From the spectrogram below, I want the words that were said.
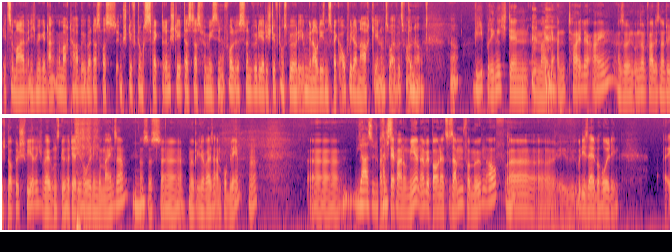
Jetzt zumal, wenn ich mir Gedanken gemacht habe über das, was im Stiftungszweck drinsteht, dass das für mich sinnvoll ist, dann würde ja die Stiftungsbehörde eben genau diesem Zweck auch wieder nachgehen im Zweifelsfall. Genau. Wie bringe ich denn meine Anteile ein? Also in unserem Fall ist natürlich doppelt schwierig, weil uns gehört ja die Holding gemeinsam. Mhm. Das ist äh, möglicherweise ein Problem. Ne? Äh, Ja, also du also kannst. Stefan und mir, ne, wir bauen ja zusammen Vermögen auf äh, über dieselbe Holding. Äh,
